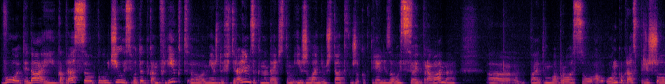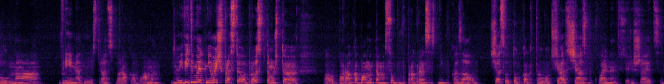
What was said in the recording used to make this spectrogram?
Вот, и да, и как раз э, получился вот этот конфликт э, между федеральным законодательством и желанием штатов уже как-то реализовывать свои права на, э, по этому вопросу. А он как раз пришел на время администрации Барака Обамы. Ну и, видимо, это не очень простой вопрос, потому что а, Барак Обама там особого прогресса не показал. Сейчас вот только как-то вот сейчас, сейчас буквально это все решается.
